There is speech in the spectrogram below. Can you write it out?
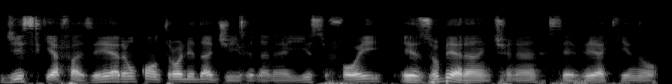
disse que ia fazer era um controle da dívida, né? E isso foi exuberante, né? Você vê aqui no,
